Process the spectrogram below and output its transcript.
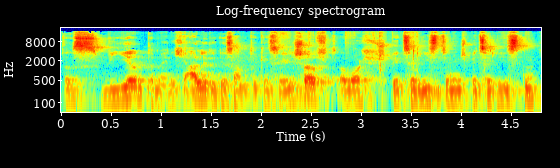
dass wir, und da meine ich alle, die gesamte Gesellschaft, aber auch Spezialistinnen und Spezialisten,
